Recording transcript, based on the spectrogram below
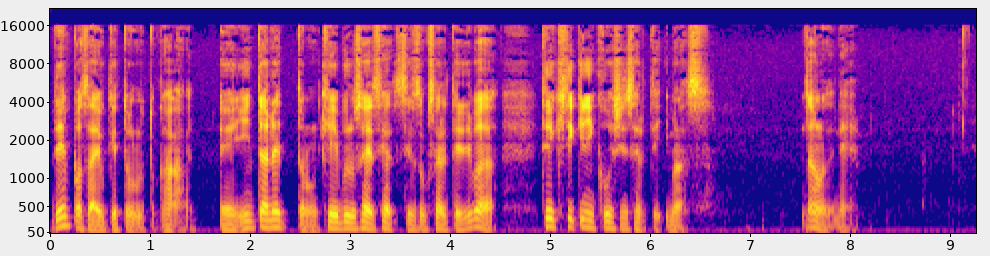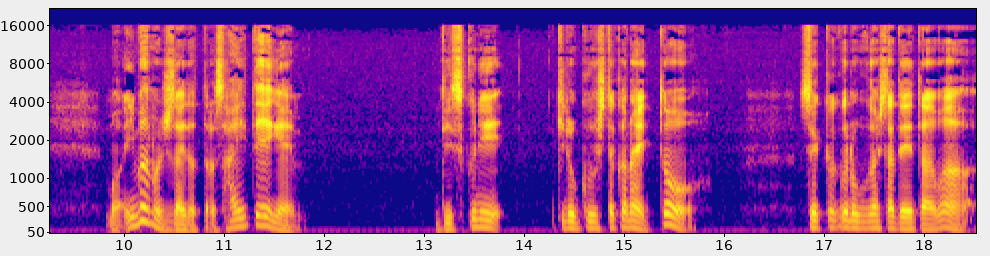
電波さえ受け取るとか、えー、インターネットのケーブルさえ接続されていれば定期的に更新されています。なのでね、まあ今の時代だったら最低限ディスクに記録していかないとせっかく録画したデータは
